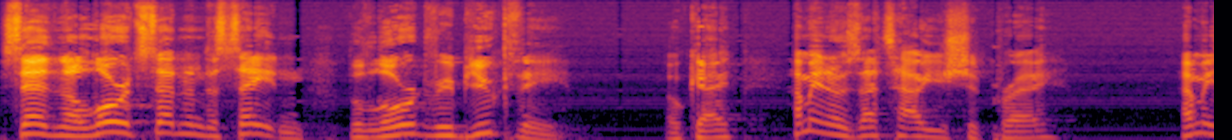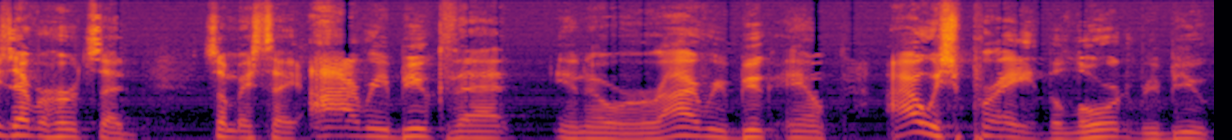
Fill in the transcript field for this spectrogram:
said, and the Lord said unto Satan, The Lord rebuke thee. Okay? How many knows that's how you should pray? How many's ever heard said somebody say, I rebuke that, you know, or I rebuke, you know, I always pray the Lord rebuke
